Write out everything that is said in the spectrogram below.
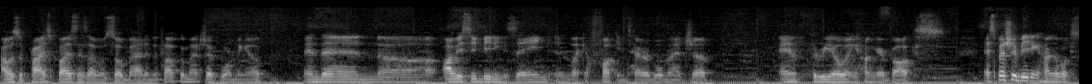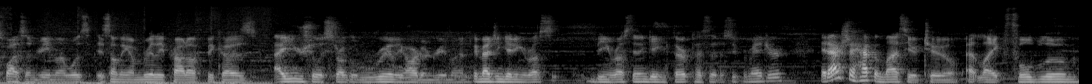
I was surprised by since I was so bad in the Falco matchup warming up. And then uh, obviously beating Zain in like a fucking terrible matchup. And 3-0ing Hungrybox. Especially beating Hungrybox twice on Dreamland was is something I'm really proud of because I usually struggle really hard on Dreamland. Imagine getting rust being rusted and getting third place at a super major. It actually happened last year too, at like Full Bloom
